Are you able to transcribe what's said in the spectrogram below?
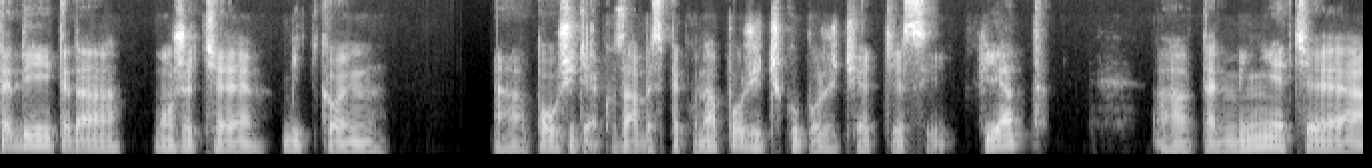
tedy teda môžete Bitcoin e, použiť ako zábezpeku na požičku, požičiate si fiat, ten miniete a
